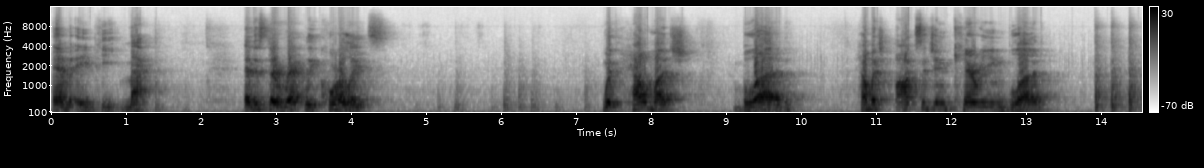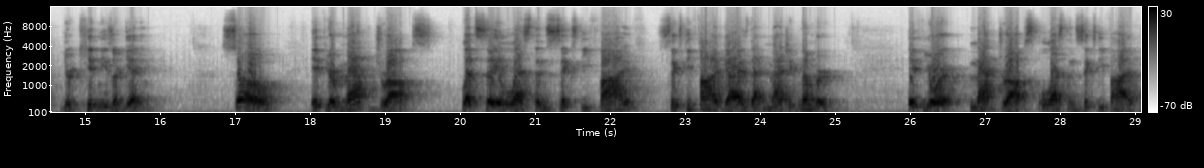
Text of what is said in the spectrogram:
MAP, MAP. And this directly correlates with how much blood, how much oxygen carrying blood your kidneys are getting. So, if your MAP drops, let's say less than 65, 65 guys, that magic number, if your MAP drops less than 65,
